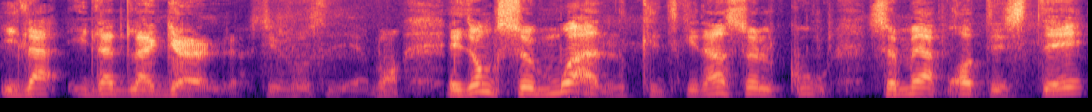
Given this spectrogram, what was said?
Il a, il a de la gueule, si vous dire. Bon, et donc ce moine qui, qui d'un seul coup se met à protester,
